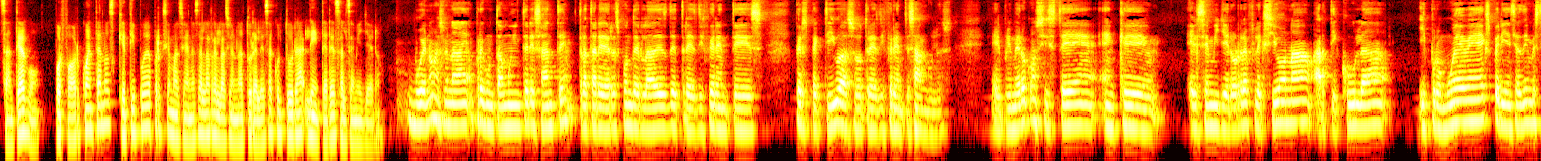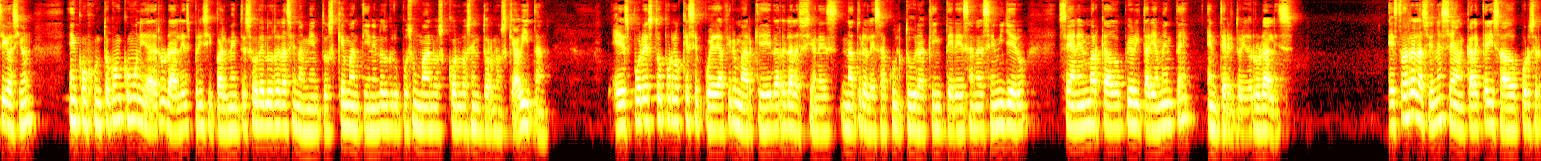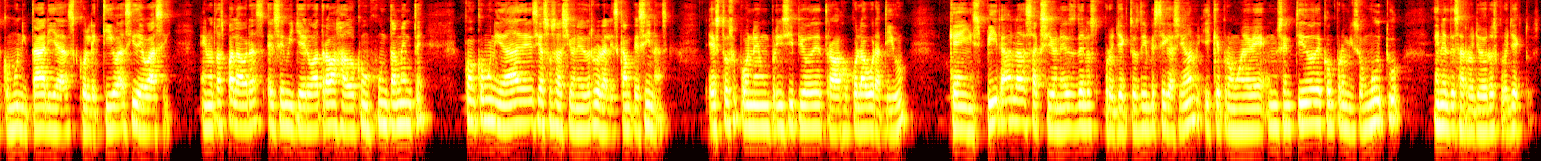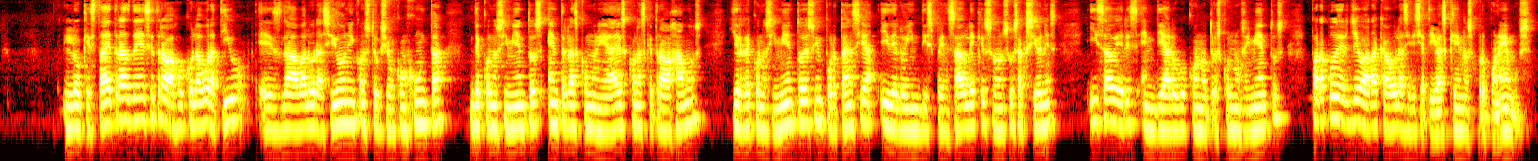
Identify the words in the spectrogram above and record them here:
Santiago, por favor cuéntanos qué tipo de aproximaciones a la relación naturaleza-cultura le interesa al semillero. Bueno, es una pregunta muy interesante. Trataré de responderla desde tres diferentes perspectivas o tres diferentes ángulos. El primero consiste en que el semillero reflexiona, articula y promueve experiencias de investigación en conjunto con comunidades rurales, principalmente sobre los relacionamientos que mantienen los grupos humanos con los entornos que habitan. Es por esto por lo que se puede afirmar que las relaciones naturaleza-cultura que interesan al semillero se han enmarcado prioritariamente en territorios rurales. Estas relaciones se han caracterizado por ser comunitarias, colectivas y de base, en otras palabras, el semillero ha trabajado conjuntamente con comunidades y asociaciones rurales campesinas. Esto supone un principio de trabajo colaborativo que inspira las acciones de los proyectos de investigación y que promueve un sentido de compromiso mutuo en el desarrollo de los proyectos. Lo que está detrás de ese trabajo colaborativo es la valoración y construcción conjunta de conocimientos entre las comunidades con las que trabajamos y el reconocimiento de su importancia y de lo indispensable que son sus acciones y saberes en diálogo con otros conocimientos para poder llevar a cabo las iniciativas que nos proponemos.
